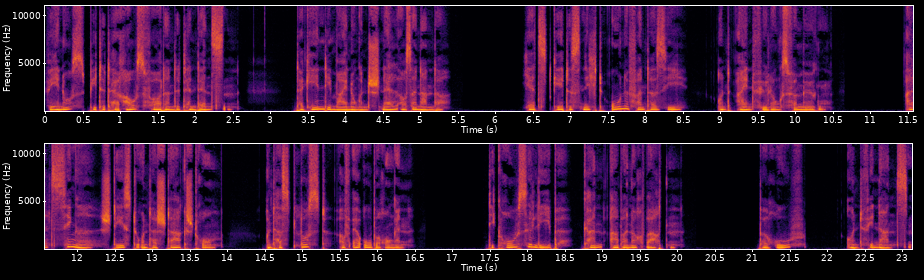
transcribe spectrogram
Venus bietet herausfordernde Tendenzen. Da gehen die Meinungen schnell auseinander. Jetzt geht es nicht ohne Fantasie und Einfühlungsvermögen. Als Single stehst du unter Starkstrom und hast Lust auf Eroberungen. Die große Liebe kann aber noch warten. Beruf und Finanzen.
